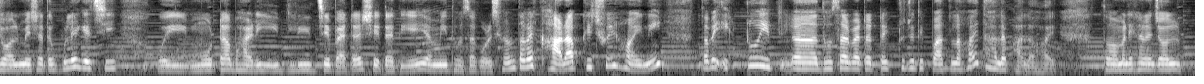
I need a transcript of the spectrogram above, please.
জল মেশাতে ভুলে গেছি, ওই মোটা ভারী ইডলির যে ব্যাটার সেটা দিয়েই আমি ধোসা করেছিলাম। তবে খারাপ কিছুই হয়নি, তবে একটু ধোসার ব্যাটারটা একটু যদি পাতলা হয়, তাহলে ভালো হয়। তো আমার এখানে জল 늘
